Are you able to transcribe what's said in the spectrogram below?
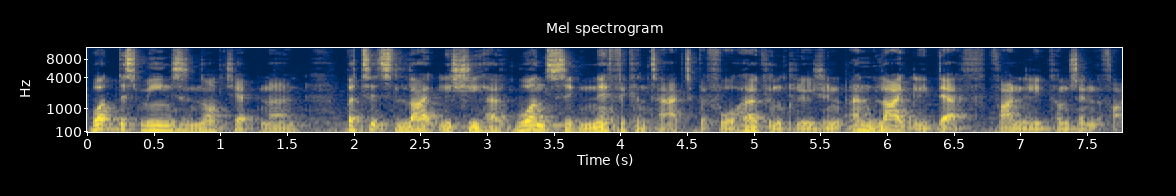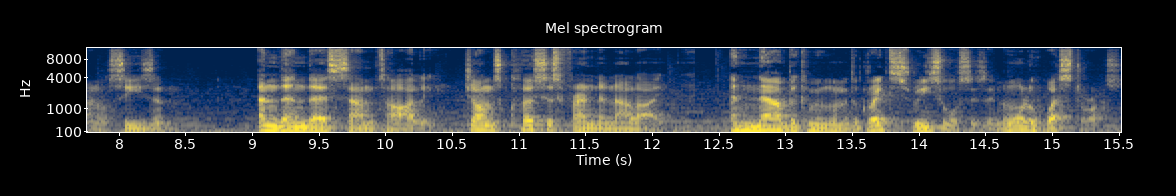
What this means is not yet known, but it's likely she has one significant act before her conclusion and likely death finally comes in the final season. And then there's Sam Tarly, Jon's closest friend and ally, and now becoming one of the greatest resources in all of Westeros.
